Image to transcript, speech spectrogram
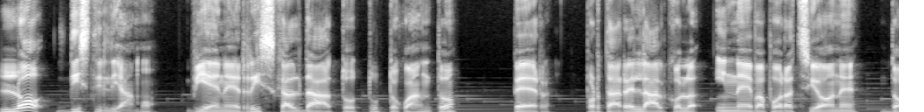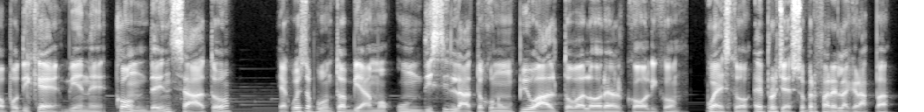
lo distilliamo. Viene riscaldato tutto quanto per portare l'alcol in evaporazione, dopodiché viene condensato e a questo punto abbiamo un distillato con un più alto valore alcolico. Questo è il processo per fare la grappa.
